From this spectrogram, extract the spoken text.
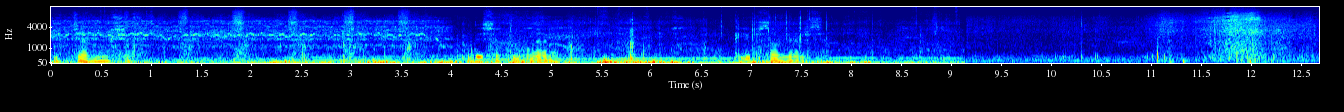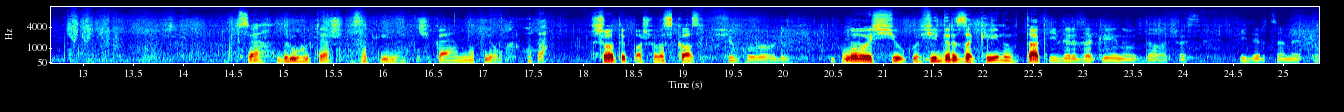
підтягнувся. Десь отут, наверное. Кліпсанемося. Все, другу теж закинув, чекаємо на кльов. Що ти, Паш, розказуй. Щуку ловлю. Ловиш щуку, фідер закинув, так? Фідер закинув, да, щось. Фідер це не то.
